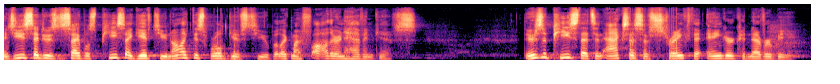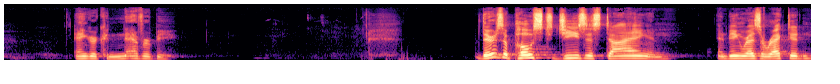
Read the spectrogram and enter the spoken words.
And Jesus said to his disciples, Peace I give to you, not like this world gives to you, but like my Father in heaven gives. There's a peace that's an access of strength that anger could never be. Anger could never be. There's a post Jesus dying and, and being resurrected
